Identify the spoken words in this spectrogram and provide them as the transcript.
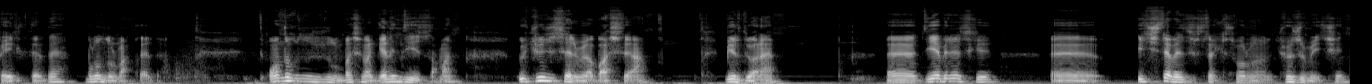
beylikleri de bulundurmaktaydı. 19. yüzyılın başına gelindiği zaman 3. Selim'le başlayan bir dönem e, diyebiliriz ki e, içte ve dıştaki sorunların çözümü için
